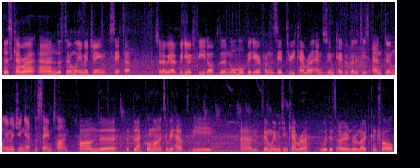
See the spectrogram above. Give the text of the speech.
this camera and the thermal imaging setup so that we have video feed of the normal video from the Z3 camera and zoom capabilities and thermal imaging at the same time. On the, the Black Pearl monitor we have the um, thermal imaging camera with its own remote control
